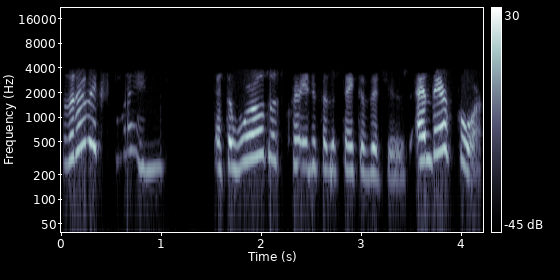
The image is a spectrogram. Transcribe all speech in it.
So the Rebbe explains that the world was created for the sake of the Jews, and therefore,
